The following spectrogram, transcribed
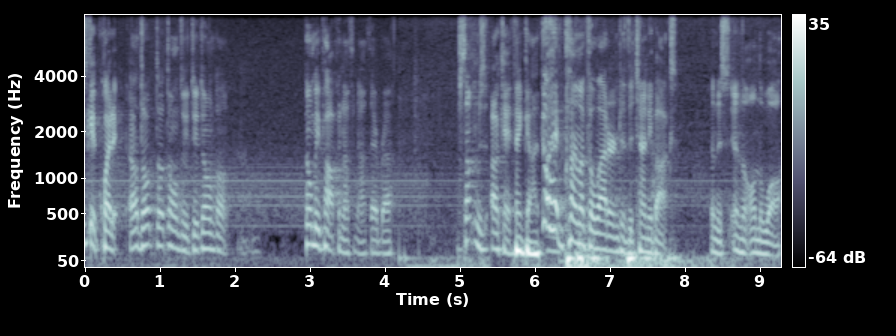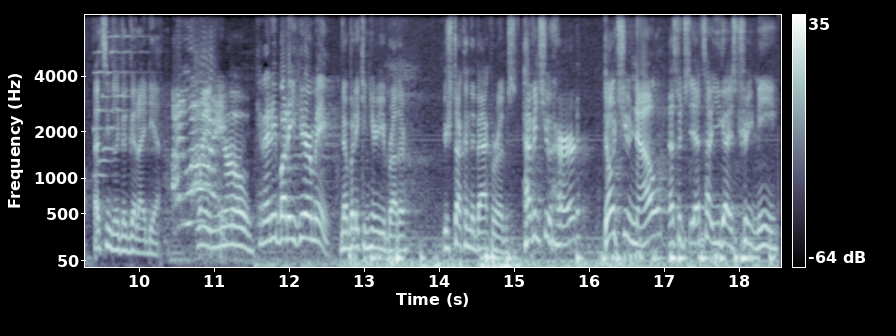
He's got quite a. Oh, don't, don't, don't, do, don't, don't. Don't be popping nothing out there, bro. Something's okay. Thank God. Go ahead and climb up the ladder into the tiny box, on this, in the, on the wall. That seems like a good idea. I lied! Wait, no. Can anybody hear me? Nobody can hear you, brother. You're stuck in the back rooms. Haven't you heard? Don't you know? That's what. You, that's how you guys treat me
